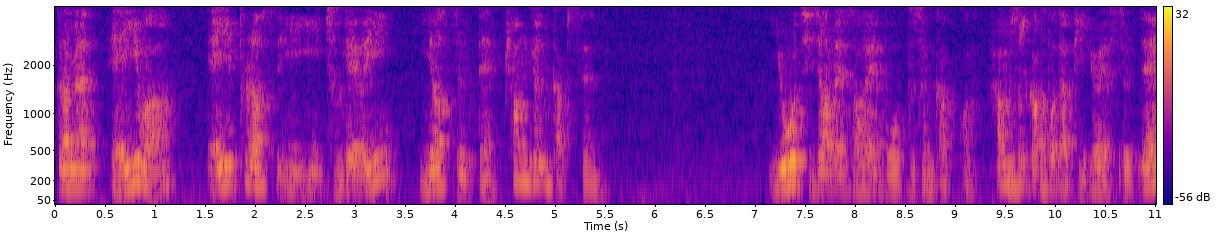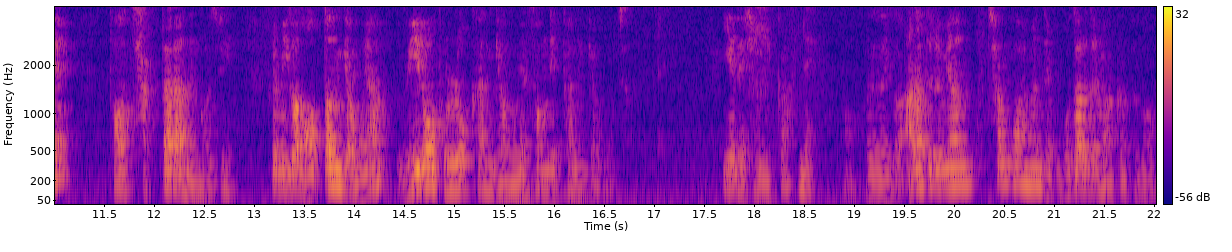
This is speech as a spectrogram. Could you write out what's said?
그러면 a와 a 플러스 2 이 두 개의 이었을 때 평균 값은 요 지점에서의 뭐 무슨 값과 함수. 값보다 비교했을 때 더 작다라는 거지. 그럼 이건 어떤 경우야? 위로 볼록한 경우에 성립하는 경우죠. 이해되십니까? 네. 어, 그래서 이거 알아들으면 참고하면 되고 못 알아들으면 아까 그거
